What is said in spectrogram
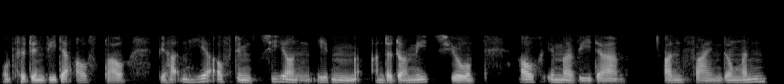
und für den Wiederaufbau. Wir hatten hier auf dem Zion eben an der Dormitio auch immer wieder Anfeindungen.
